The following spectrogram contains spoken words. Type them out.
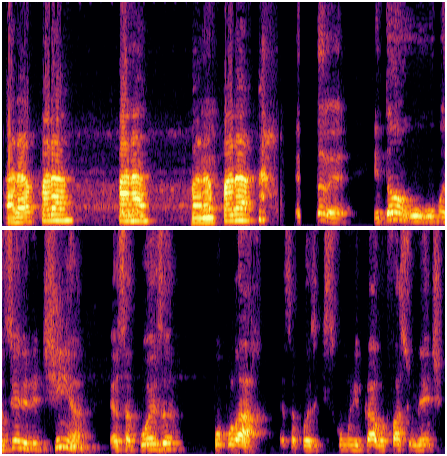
Pará, pará, pará, pará, pará. Então, o, o Mancini, ele tinha essa coisa popular, essa coisa que se comunicava facilmente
